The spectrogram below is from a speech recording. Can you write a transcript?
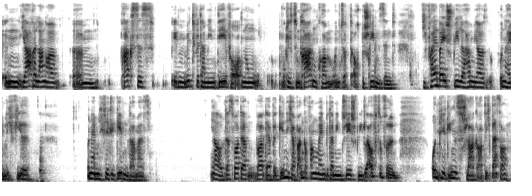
in jahrelanger ähm, Praxis eben mit Vitamin D-Verordnung wirklich zum Tragen kommen und dort auch beschrieben sind. Die Fallbeispiele haben ja unheimlich viel, unheimlich viel gegeben damals. Ja, und das war der, war der Beginn. Ich habe angefangen, meinen Vitamin D-Spiegel aufzufüllen und mir ging es schlagartig besser.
